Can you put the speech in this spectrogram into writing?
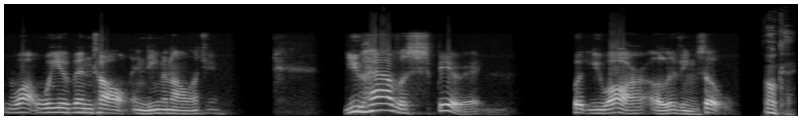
what we have been taught in demonology, you have a spirit, but you are a living soul. okay,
